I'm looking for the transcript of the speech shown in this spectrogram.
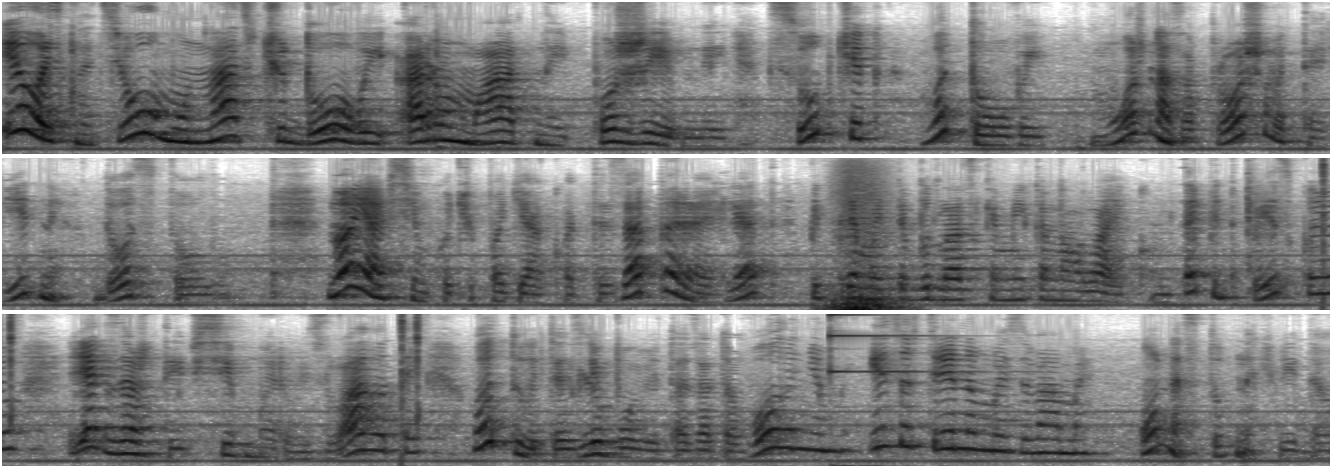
І ось на цьому у нас чудовий, ароматний, поживний супчик готовий. Можна запрошувати рідних до столу. Ну а я всім хочу подякувати за перегляд. Підтримайте, будь ласка, мій канал лайком та підпискою. Як завжди, всім миру і злагоди. Готуйте з любов'ю та задоволенням і зустрінемось з вами у наступних відео.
